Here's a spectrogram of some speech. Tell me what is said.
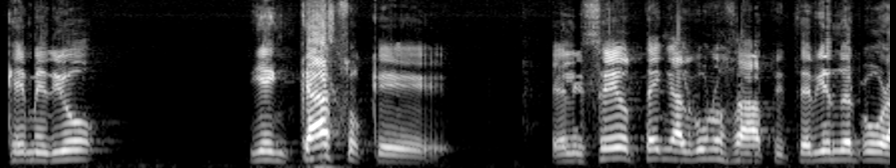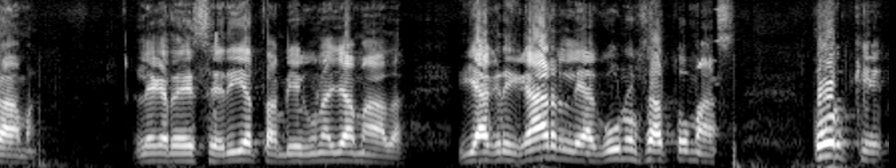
que me dio y en caso que Eliseo tenga algunos datos y esté viendo el programa, le agradecería también una llamada y agregarle algunos datos más, porque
